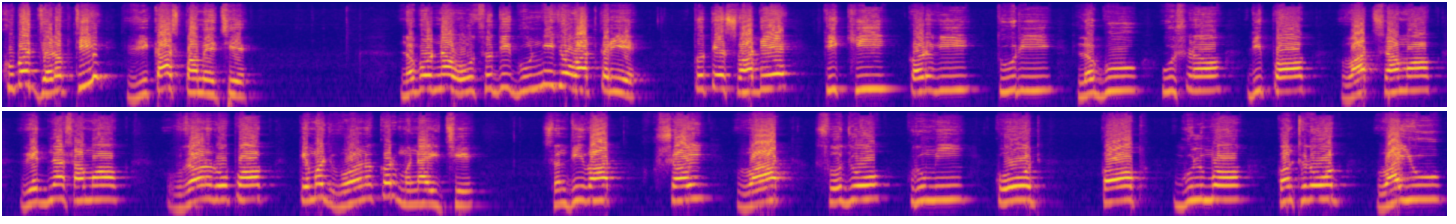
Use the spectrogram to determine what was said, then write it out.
ખૂબ જ ઝડપથી વિકાસ પામે છે. નગોળના ઔષધિ ગુણની જો વાત કરીએ, તો તે સ્વાદે તીખી, કડવી, તુરી, લઘુ, ઉષ્ણ, દીપક, વાતશામક, વેદનાશામક વ્રણરોપક તેમજ વર્ણકર મનાય છે. સંધિવાત, ક્ષય, વાત, સોજો, કૃમિ, કોઢ કફ, ગુલ્મ, કંઠરોગ, વાયુ,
